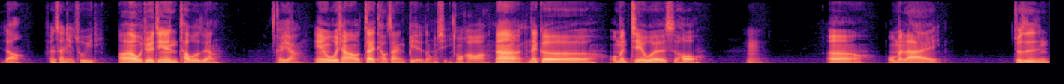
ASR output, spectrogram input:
你知道，分散你的注意力。啊，我觉得今天差不多这样，可以啊，因为我想要再挑战别的东西。哦，好啊，那那个我们结尾的时候，嗯，呃，我们来就是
